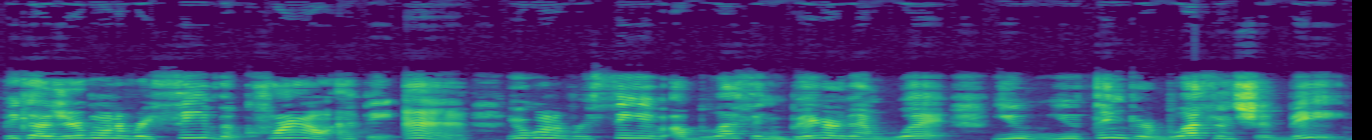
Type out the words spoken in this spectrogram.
because you're going to receive the crown at the end. You're going to receive a blessing bigger than what you you think your blessing should be.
